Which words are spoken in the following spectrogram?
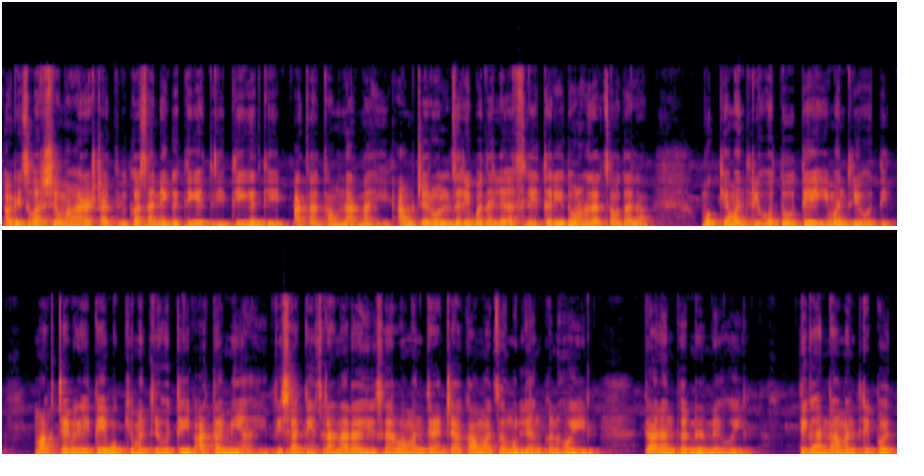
अडीच वर्ष महाराष्ट्रात विकासाने गती घेतली ती गती आता थांबणार नाही. आमचे रोल जरी बदलले असले तरी दोन हजार चौदाला मुख्यमंत्री होतो तेही मंत्री होते. मागच्या वेळी ते मुख्यमंत्री होते आता मी आहे. दिशा तीच राहणार आहे. सर्व मंत्र्यांच्या कामाचं मूल्यांकन होईल त्यानंतर निर्णय होईल. तिघांना मंत्रीपद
